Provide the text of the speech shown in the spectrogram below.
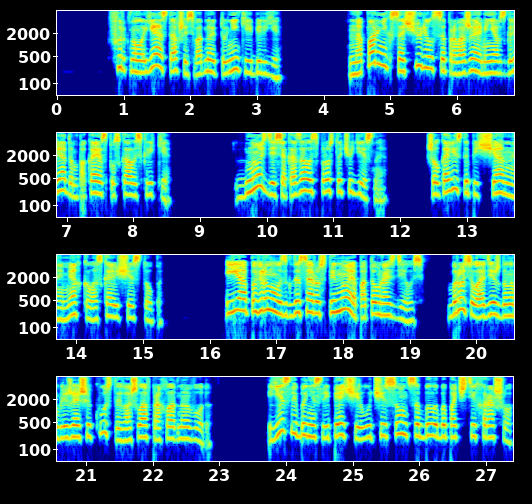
Фыркнула я, оставшись в одной тунике и белье. Напарник сощурился, провожая меня взглядом, пока я спускалась к реке. Дно здесь оказалось просто чудесное. Шелковисто-песчаное, мягко ласкающее стопы. Я повернулась к Десару спиной, а потом разделась. Бросила одежду на ближайший куст и вошла в прохладную воду. Если бы не слепящие лучи солнца, было бы почти хорошо.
